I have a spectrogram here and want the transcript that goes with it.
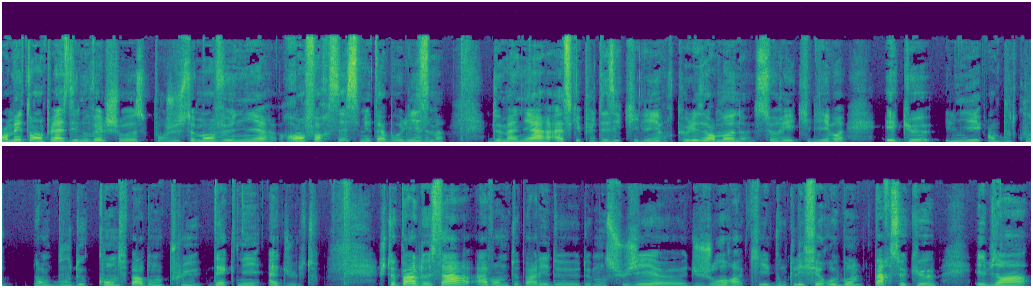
en mettant en place des nouvelles choses pour justement venir renforcer ce métabolisme de manière à ce qu'il n'y ait plus de déséquilibre, que les hormones se rééquilibrent et qu'il n'y ait en bout de compte, plus d'acné adulte. Je te parle de ça avant de te parler de, mon sujet euh, du jour, qui est donc l'effet rebond, parce que, eh bien,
